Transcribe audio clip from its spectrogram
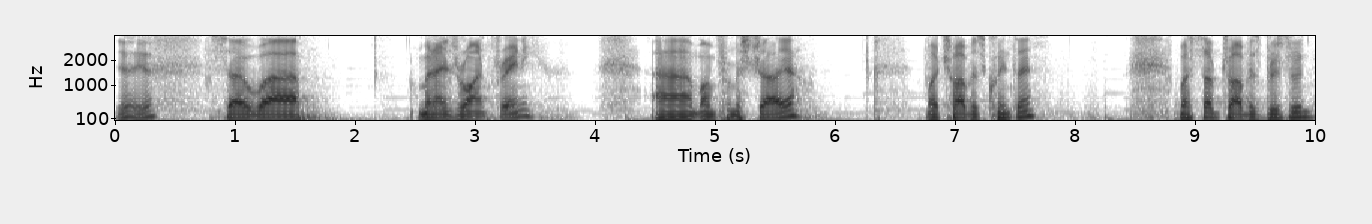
Yeah, yeah. So, uh, my name's Ryan Freeney. Um, I'm from Australia. My tribe is Queensland. My sub tribe is Brisbane.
